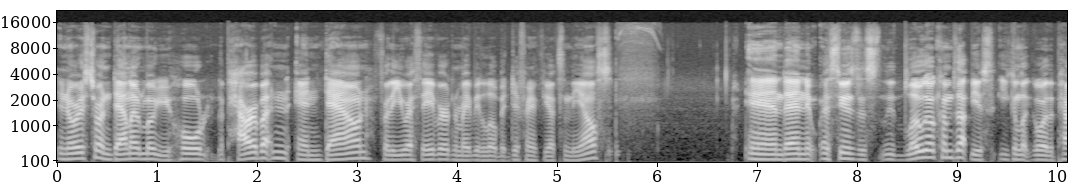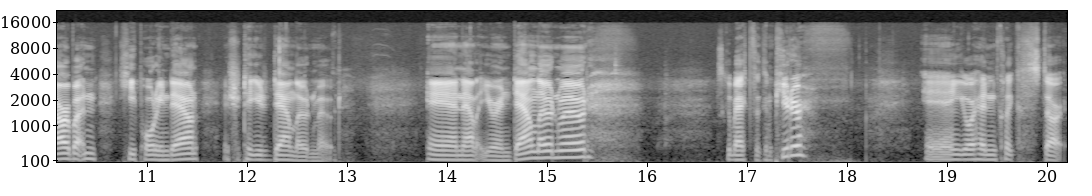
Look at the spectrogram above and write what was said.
in order to start in download mode, you hold the power button and down for the USA version, or maybe a little bit different if you have something else. And then as soon as this logo comes up, you, you can let go of the power button, keep holding down, it should take you to download mode. And now that you're in download mode, let's go back to the computer, and go ahead and click start.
